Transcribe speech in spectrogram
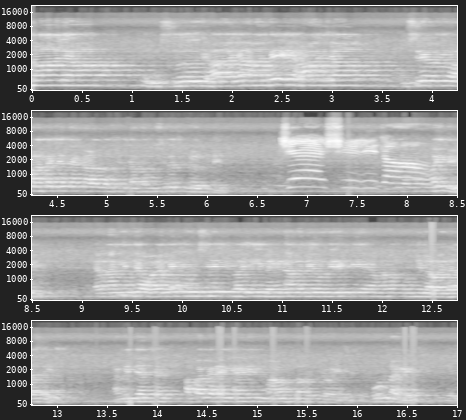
झाल्या उसळ्या या देहाच्या दुसऱ्या वेळी वाळकाच्या त्या काळात असायच्या आता मिळत नाही जय श्रीराम माहिती. कारण आम्ही त्या वाळक्याच्या उशिऱ्याची भाजी लग्नामध्ये वगैरे ते आम्हाला कोणी लावायला असायची आम्ही त्याचा खापा करायचे आणि माणूस लावून ठेवायचे गोड लागायचे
